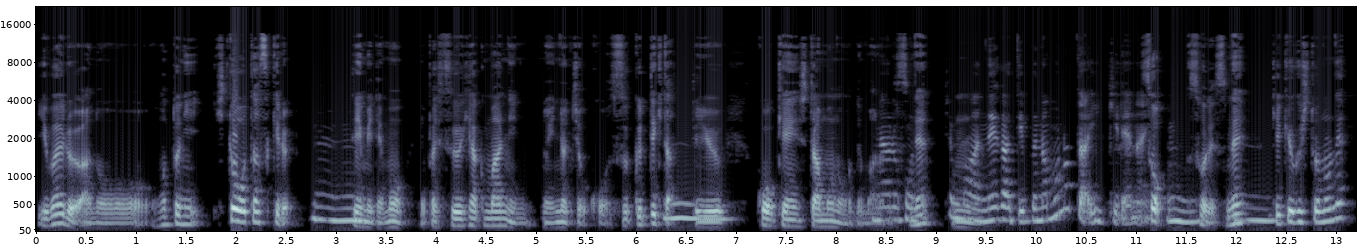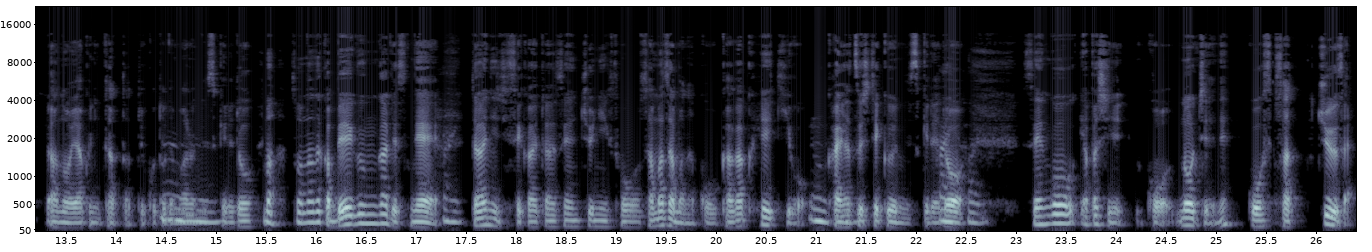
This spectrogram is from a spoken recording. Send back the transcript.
いわゆるあの、本当に人を助けるっていう意味でも、やっぱり数百万人の命をこう救ってきたっていう貢献したものでもあるんですね。なるほど。まあ、ネガティブなものとは言い切れない。そう、そうですね。結局人のね、あの、役に立ったということでもあるんですけれど、まあ、そんな中、米軍がですね、第二次世界大戦中にそう、様々なこう、化学兵器を開発していくんですけれど、戦後、やっぱし、こう、農地でね、こう、殺虫剤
